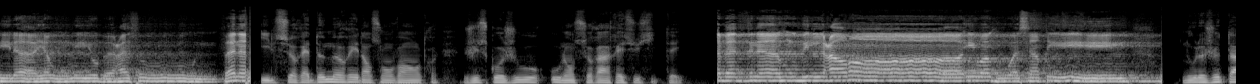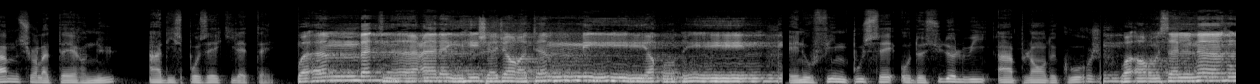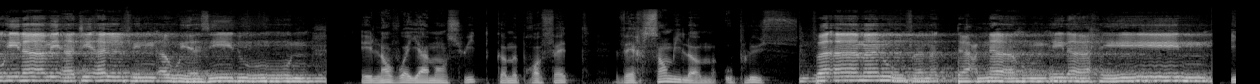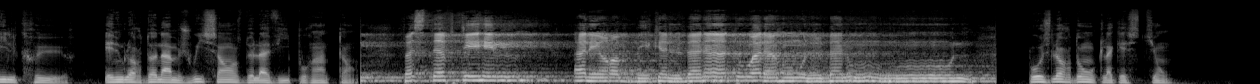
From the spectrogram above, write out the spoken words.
إلى يوم يبعثون il serait demeuré dans son ventre jusqu'au jour où l'on sera ressuscité. فنبذناه بالعراء وهو سقيم Nous le jetâmes sur la terre nue, indisposé qu'il était. Et nous fîmes pousser au-dessus de lui un plant de courge. Et l'envoyâmes ensuite comme prophète vers cent mille hommes ou plus. Ils crurent et nous leur donnâmes jouissance de la vie pour un temps. Pose-leur donc la question.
